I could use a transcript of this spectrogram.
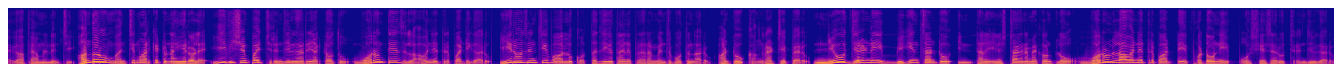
మెగా ఫ్యామిలీ నుంచి. అందరూ మంచి మార్కెట్ ఉన్న హీరోలే. ఈ విషయంపై చిరంజీవి గారు రియాక్ట్ అవుతూ వరుణ్ తేజ్ లావణ్య త్రిపాఠి గారు ఈ రోజు నుంచి వాళ్ళు కొత్త జీవితాన్ని ప్రారంభించబోతున్నారు అంటూ కంగ్రాట్ చెప్పారు. న్యూ జర్నీ బిగిన్స్ అంటూ తన ఇన్స్టాగ్రామ్ అకౌంట్లో వరుణ్ లావణ్య త్రిపాఠి ఫోటోని పోస్ట్ చేశారు చిరంజీవి గారు.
